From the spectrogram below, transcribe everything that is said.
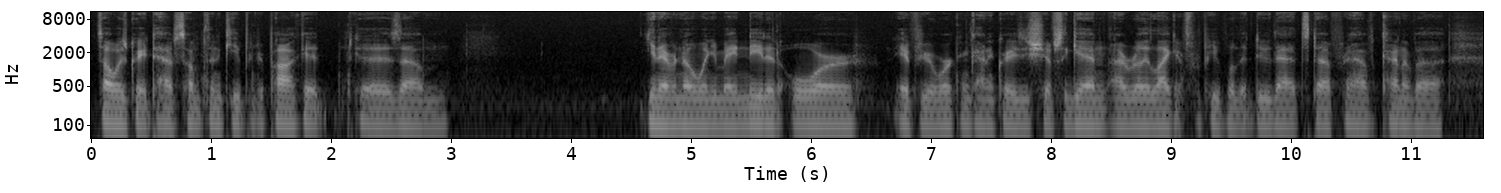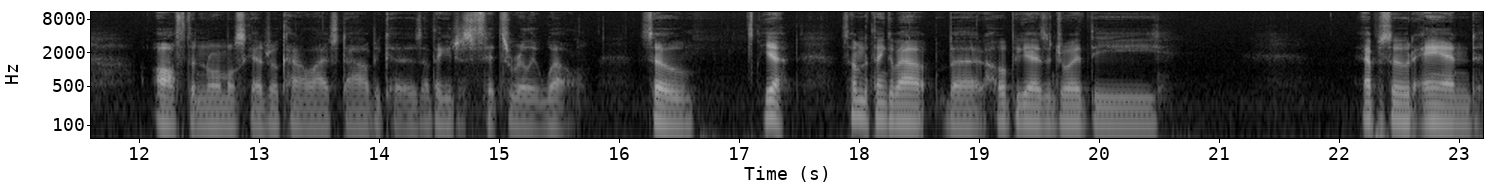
it's always great to have something to keep in your pocket because um, you never know when you may need it or if you're working kind of crazy shifts again i really like it for people that do that stuff have kind of a off the normal schedule kind of lifestyle because i think it just fits really well so yeah something to think about but hope you guys enjoyed the episode and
